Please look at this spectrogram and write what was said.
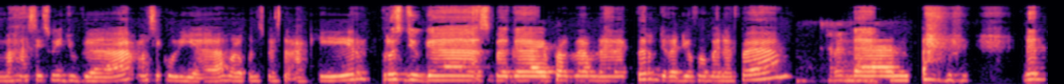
mahasiswi juga masih kuliah walaupun semester akhir. Terus juga sebagai program director di Radio Formen FM Keren dan dan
